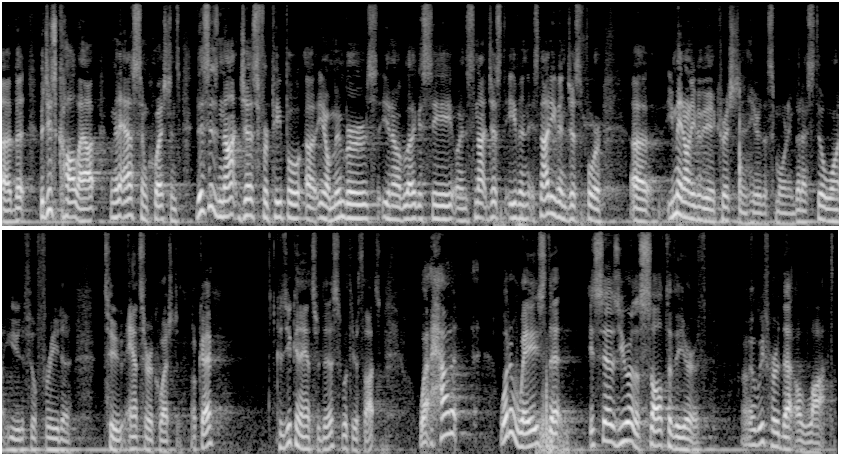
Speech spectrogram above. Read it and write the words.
Uh, but, but just call out. I'm going to ask some questions. This is not just for people, uh, you know, members, you know, of Legacy, and it's not just even, it's not even just for, uh, you may not even be a Christian here this morning, but I still want you to feel free to, to answer a question, okay? Because you can answer this with your thoughts. What, how do, what are ways that it says you are the salt of the earth? I mean, we've heard that a lot.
